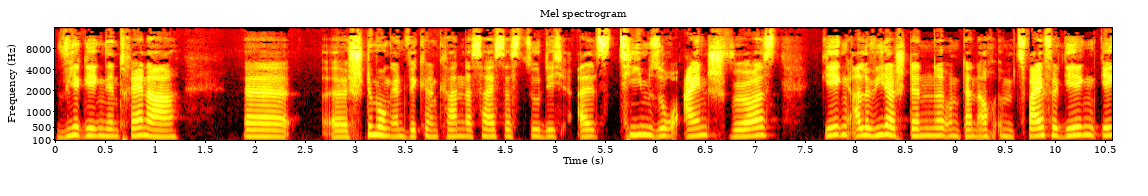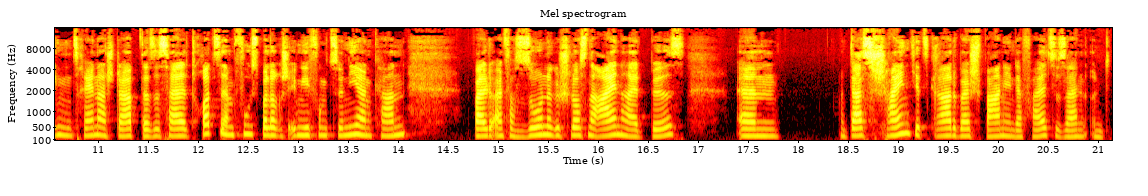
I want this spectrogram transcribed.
wir gegen den Trainer äh, äh, Stimmung entwickeln kann. Das heißt, dass du dich als Team so einschwörst, gegen alle Widerstände und dann auch im Zweifel gegen, gegen den Trainerstab, dass es halt trotzdem fußballerisch irgendwie funktionieren kann, weil du einfach so eine geschlossene Einheit bist. Ähm, und das scheint jetzt gerade bei Spanien der Fall zu sein. Und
